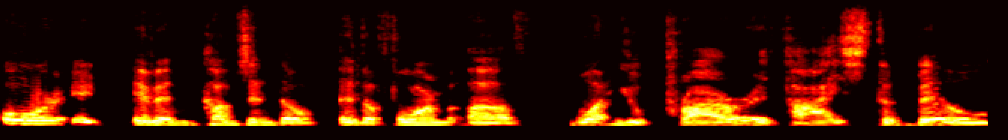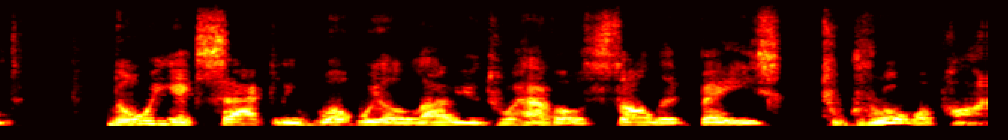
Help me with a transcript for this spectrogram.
or it even comes in the in the form of what you prioritize to build, knowing exactly what will allow you to have a solid base to grow upon.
